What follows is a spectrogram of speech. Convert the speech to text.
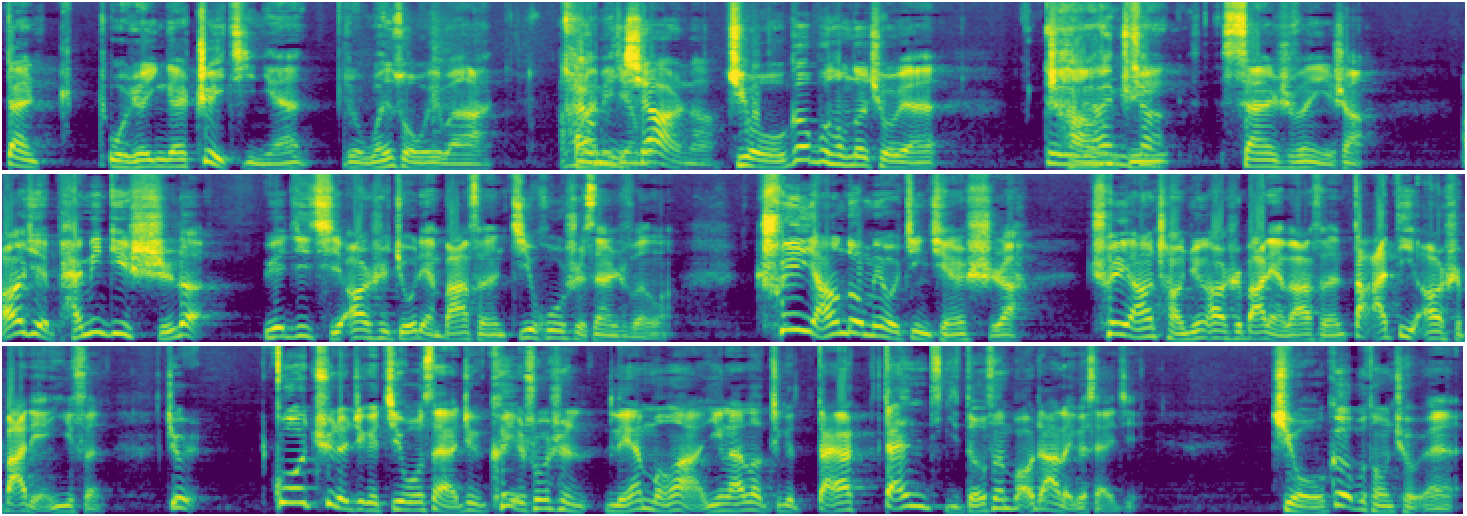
但我觉得应该这几年就闻所未闻啊，从来没见过。呢，九个不同的球员场均三十分以上，而且排名第十的约基奇二十九点八分，几乎是三十分了。吹杨都没有进前十啊，吹杨场均二十八点八分，大地二十八点一分，就是过去的这个季后赛，这个可以说是联盟啊迎来了这个大家单体得分爆炸的一个赛季，九个不同球员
